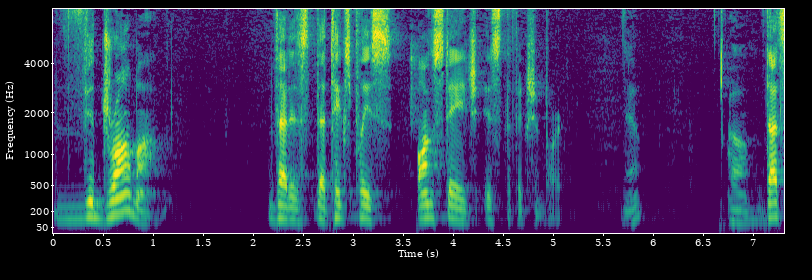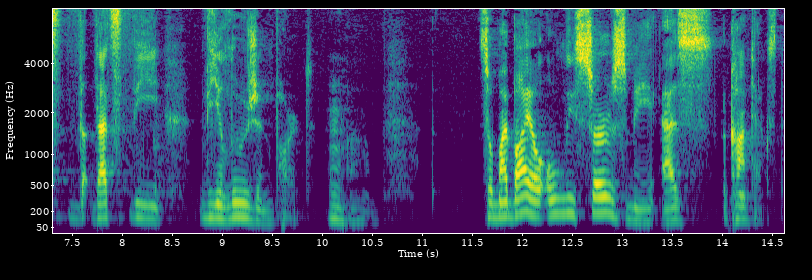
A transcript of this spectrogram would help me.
The drama that is that takes place on stage is the fiction part. Yeah, um, that's the, that's the the illusion part. Um, so my bio only serves me as a context.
